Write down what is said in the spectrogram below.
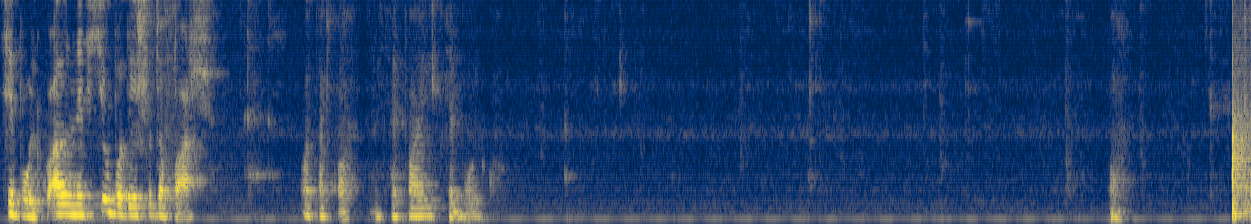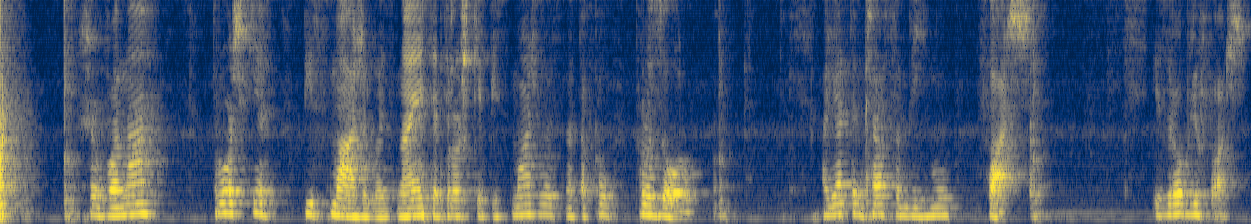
цибульку, але не всю, бо лишу до фаршу. Отако. Висипаю цибульку. Щоб вона трошки підсмажилась, знаєте, трошки підсмажилась на таку прозору. А я тим часом візьму фарш і зроблю фарш.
